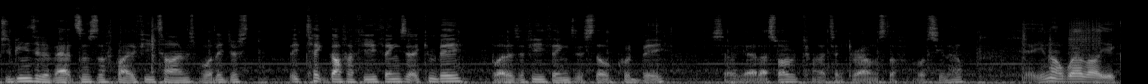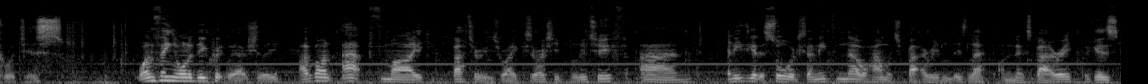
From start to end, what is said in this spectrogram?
She's been to the vets and stuff quite a few times, but they just they ticked off a few things that it can be, but there's a few things it still could be. So yeah, that's why we're trying to take her out and stuff with us, you know. Yeah, you're not well, are you, gorgeous? One thing I want to do quickly, actually, I've got an app for my batteries, right? Because they're actually Bluetooth, and I need to get it sorted because I need to know how much battery is left on this battery because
